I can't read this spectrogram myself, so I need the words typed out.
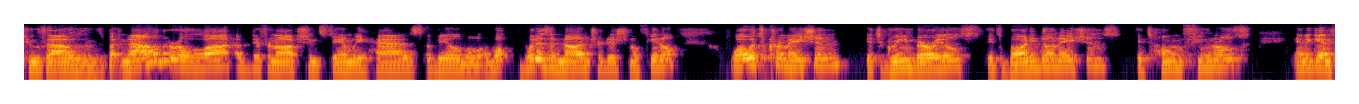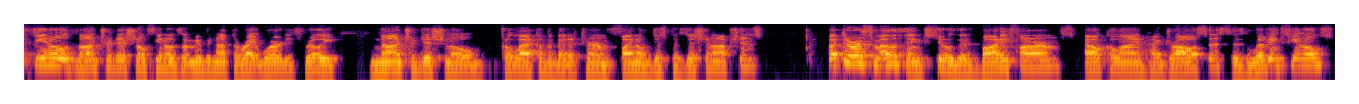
2000s. But now there are a lot of different options family has available. What, what is a non-traditional funeral? Well, it's cremation, it's green burials, it's body donations, it's home funerals. And again, funeral, non-traditional funerals, maybe not the right word. It's really non-traditional, for lack of a better term, final disposition options. But there are some other things too. There's body farms, alkaline hydrolysis, there's living funerals,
